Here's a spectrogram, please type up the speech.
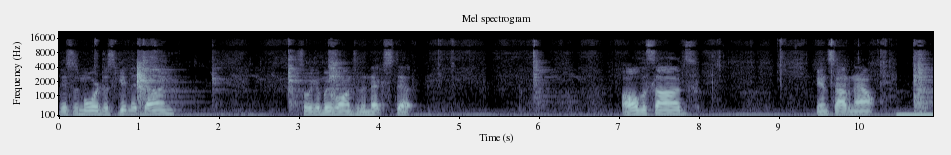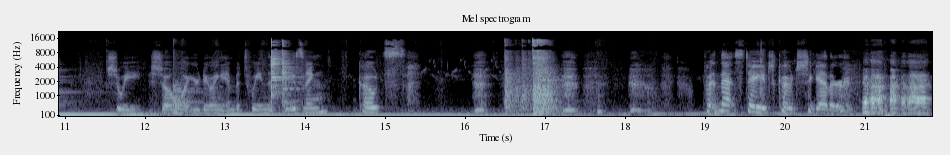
This is more just getting it done so we can move on to the next step. All the sides, inside and out. Should we show them what you're doing in between the seasoning coats? Putting that stagecoach together. right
